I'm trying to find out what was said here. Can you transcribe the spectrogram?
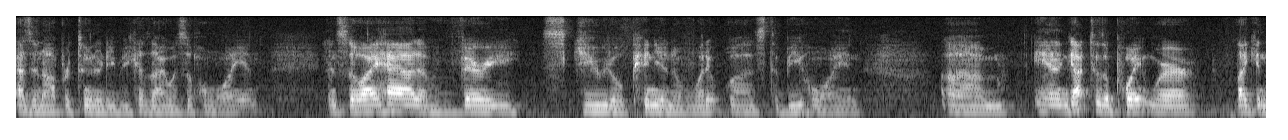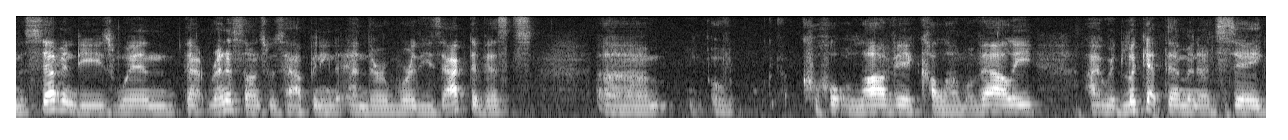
as an opportunity because I was a Hawaiian. And so I had a very skewed opinion of what it was to be Hawaiian. Um, and got to the point where, like in the 70s, when that renaissance was happening and there were these activists, um, Kaho'olawe, Kalama Valley, I would look at them and I'd say,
